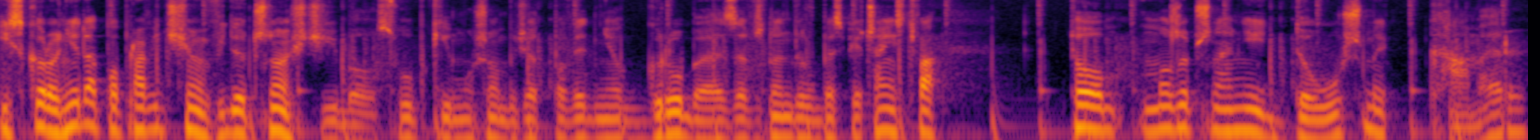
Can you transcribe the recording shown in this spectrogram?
I skoro nie da poprawić się widoczności, bo słupki muszą być odpowiednio grube ze względów bezpieczeństwa, to może przynajmniej dołóżmy kamer?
